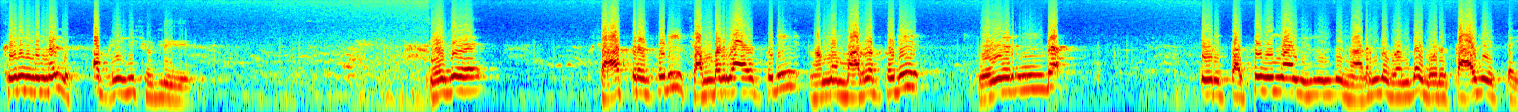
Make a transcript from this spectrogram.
கிரிமினல் அப்படின்னு சொல்லி. எது? சாஸ்திரப்படி சம்பிரதாயப்படி நம்ம மரப்படி உயர்ந்த ஒரு தத்துவமாக இருந்து நடந்து வந்த ஒரு காரியத்தை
